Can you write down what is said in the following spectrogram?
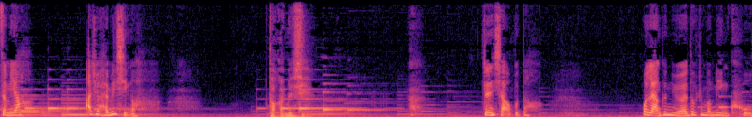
怎么样，阿雪还没醒啊？他还没醒，真想不到，我两个女儿都这么命苦。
